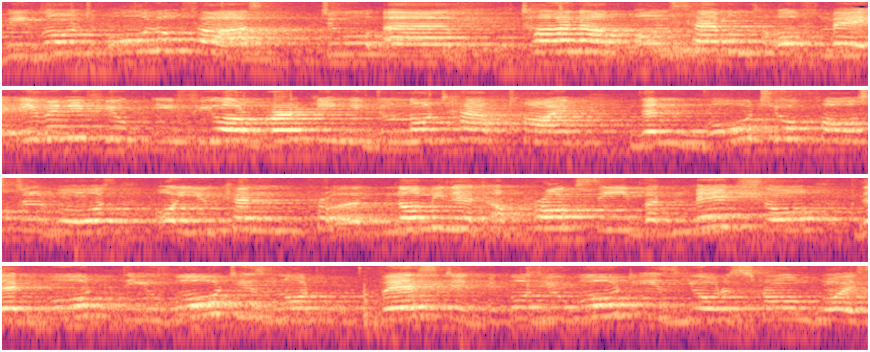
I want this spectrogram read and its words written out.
we want all of us to uh, turn up on 7th of May. Even if you if you are working, you do not have time, then vote your postal votes or you can nominate a proxy, but make sure that vote your vote is not wasted because your vote is your strong voice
